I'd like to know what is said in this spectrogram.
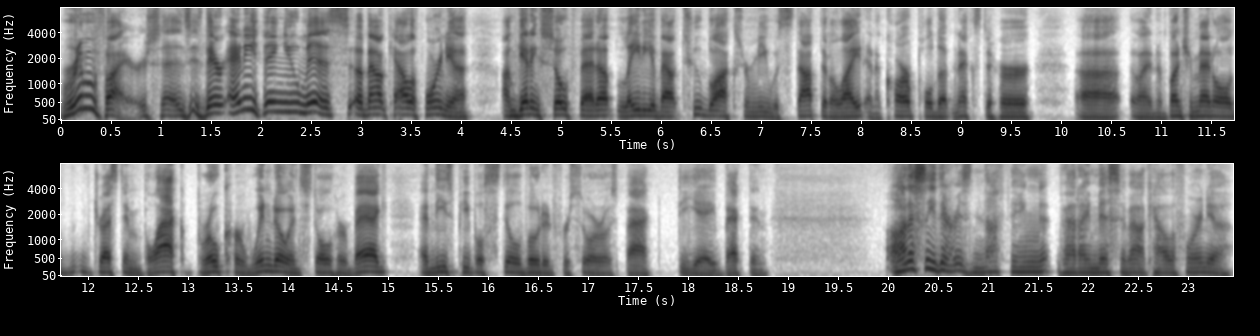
Rimfire says, "Is there anything you miss about California? I'm getting so fed up. Lady about two blocks from me was stopped at a light, and a car pulled up next to her." Uh, and a bunch of men all dressed in black broke her window and stole her bag and these people still voted for Soros backed DA Becton. Honestly, there is nothing that I miss about California.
